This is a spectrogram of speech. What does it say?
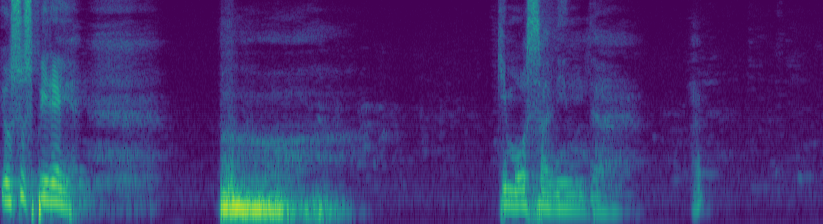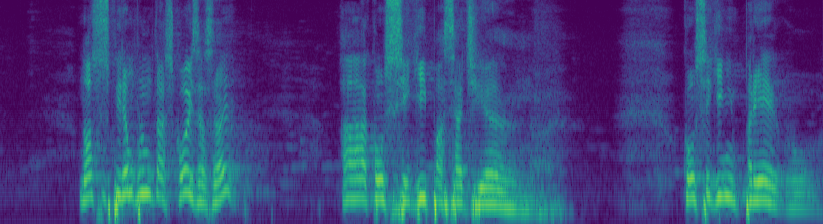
Eu suspirei. Que moça linda. Nós suspiramos por muitas coisas, né? Ah, consegui passar de ano. Consegui um emprego.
